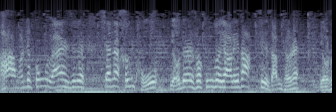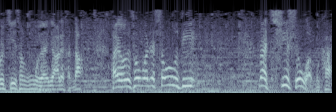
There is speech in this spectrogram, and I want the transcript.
啊，我这公务员这个现在很苦。有的人说工作压力大，这个咱们承认，有时候基层公务员压力很大。还有的说我这收入低。那其实我们看，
